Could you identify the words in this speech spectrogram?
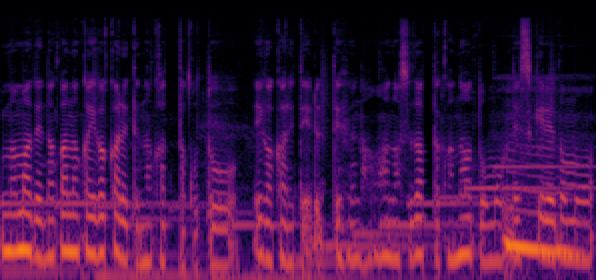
今までなかなか描かれてなかったことを描かれているっていう風なお話だったかなと思うんですけれども、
